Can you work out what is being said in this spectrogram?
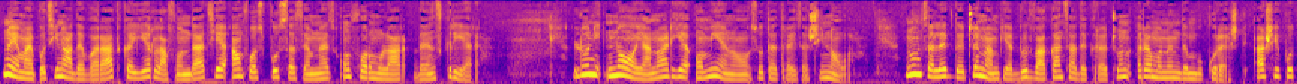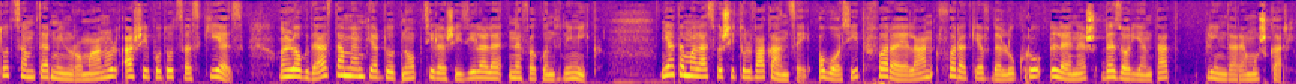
Nu e mai puțin adevărat că ieri la fundație am fost pus să semnez un formular de înscriere. Luni 9 ianuarie 1939 Nu înțeleg de ce mi-am pierdut vacanța de Crăciun rămânând în București. Aș fi putut să-mi termin romanul, aș fi putut să schiez. În loc de asta mi-am pierdut nopțile și zilele nefăcând nimic. Iată-mă la sfârșitul vacanței, obosit, fără elan, fără chef de lucru, leneș, dezorientat, plin de remușcări.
